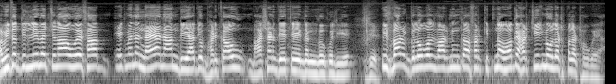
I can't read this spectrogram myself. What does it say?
अभी तो दिल्ली में चुनाव हुए साहब। एक मैंने नया नाम दिया जो भड़काऊ भाषण देते हैं दंगों के लिए। इस बार ग्लोबल वार्मिंग का असर कितना हुआ कि हर चीज़ में उलट पलट हो गया।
